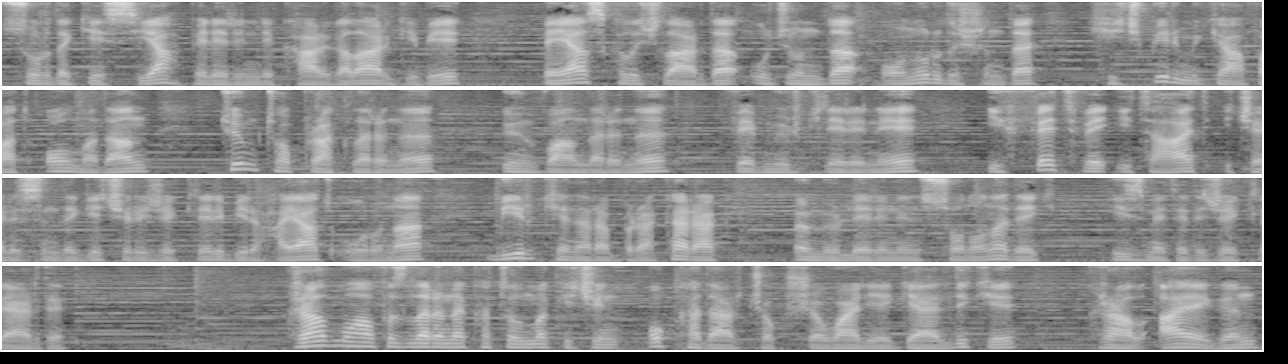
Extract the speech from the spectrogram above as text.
Surdaki siyah pelerinli kargalar gibi beyaz kılıçlarda ucunda onur dışında hiçbir mükafat olmadan tüm topraklarını, ünvanlarını ve mülklerini iffet ve itaat içerisinde geçirecekleri bir hayat uğruna bir kenara bırakarak ömürlerinin sonuna dek hizmet edeceklerdi. Kral muhafızlarına katılmak için o kadar çok şövalye geldi ki Kral Aegon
